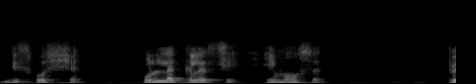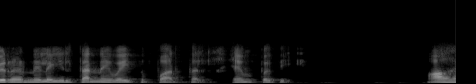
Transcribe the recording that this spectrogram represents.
டிஸ்பொசிஷன் உள்ள கிளர்ச்சி இமோஷன் பிறர் நிலையில் தன்னை வைத்து பார்த்தல் எம்பதி ஆக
